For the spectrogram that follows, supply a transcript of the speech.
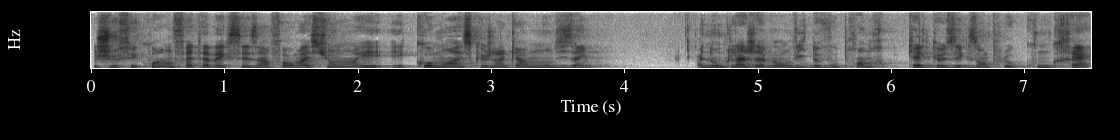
je fais quoi en fait avec ces informations et comment est-ce que j'incarne mon design? Donc là, j'avais envie de vous prendre quelques exemples concrets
